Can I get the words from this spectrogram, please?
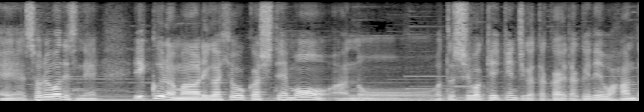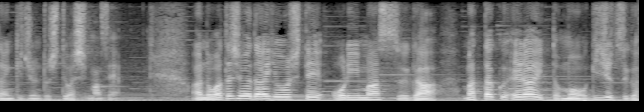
えー、それはですね、いくら周りが評価しても、あの私は経験値が高いだけでは判断基準としてはしません。あの私は代表しておりますが、全く偉いとも、技術が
